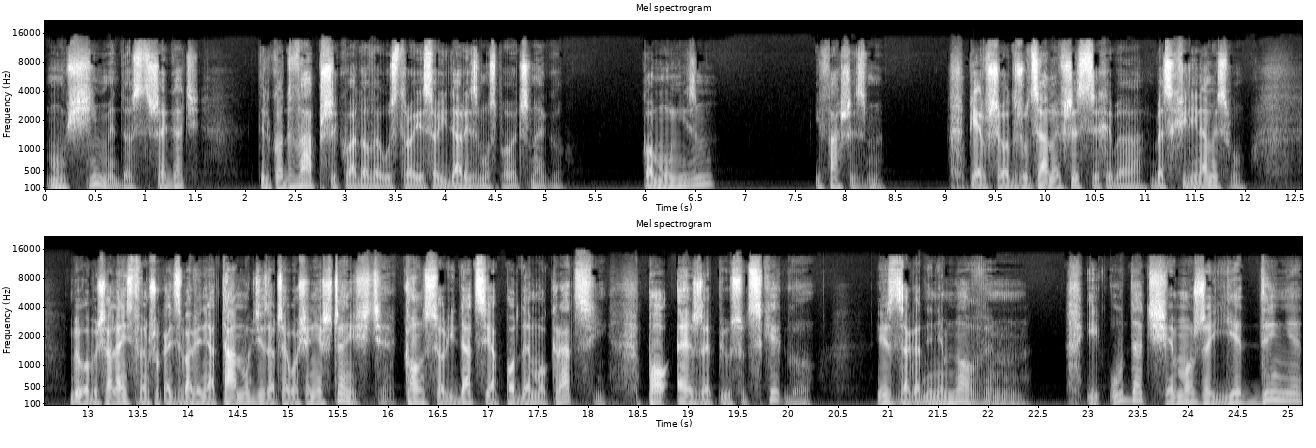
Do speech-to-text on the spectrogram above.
musimy dostrzegać tylko dwa przykładowe ustroje solidaryzmu społecznego: komunizm i faszyzm. Pierwszy odrzucamy wszyscy, chyba bez chwili namysłu. Byłoby szaleństwem szukać zbawienia tam, gdzie zaczęło się nieszczęście. Konsolidacja po demokracji, po erze Piłsudskiego jest zagadnieniem nowym i udać się może jedynie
